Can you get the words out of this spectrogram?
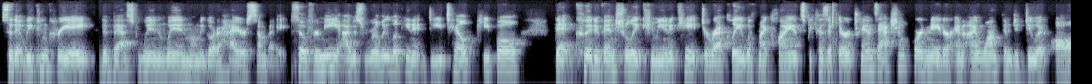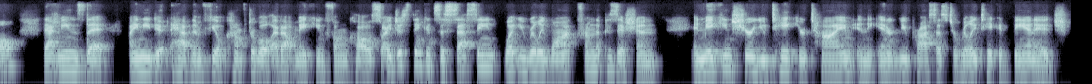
so that we can create the best win win when we go to hire somebody. So, for me, I was really looking at detailed people that could eventually communicate directly with my clients because if they're a transaction coordinator and I want them to do it all, that means that I need to have them feel comfortable about making phone calls. So I just think it's assessing what you really want from the position and making sure you take your time in the interview process to really take advantage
